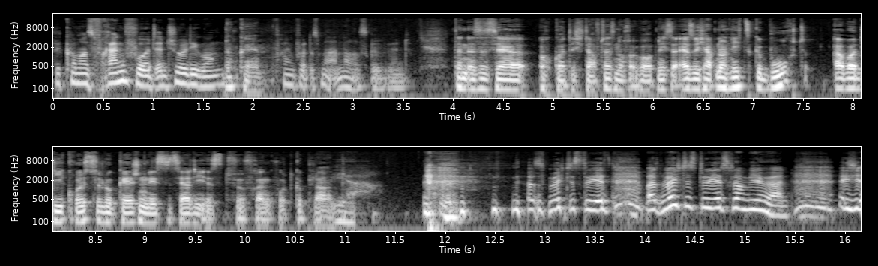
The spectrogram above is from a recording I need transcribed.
Wir kommen aus Frankfurt, Entschuldigung. Okay. Frankfurt ist mal anderes gewöhnt. Dann ist es ja, oh Gott, ich darf das noch überhaupt nicht sagen. Also ich habe noch nichts gebucht, aber die größte Location nächstes Jahr, die ist für Frankfurt geplant. Ja. was möchtest du jetzt, was möchtest du jetzt von mir hören? Ich,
